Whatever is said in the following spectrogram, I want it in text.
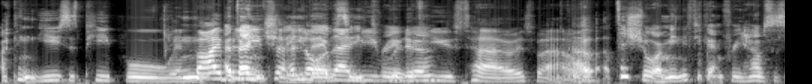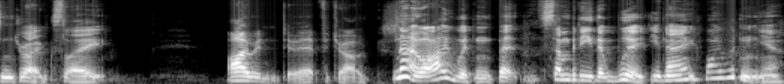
I think uses people and but I believe that a lot of them you would have used her as well. Oh, for sure. I mean, if you're getting free houses and drugs, like I wouldn't do it for drugs. no, I wouldn't. But somebody that would, you know, why wouldn't you?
